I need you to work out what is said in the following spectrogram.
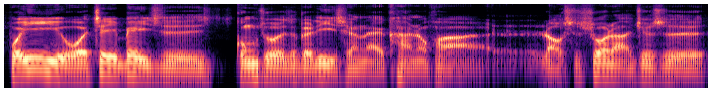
回忆我这一辈子工作的这个历程来看的话，老实说了，就是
